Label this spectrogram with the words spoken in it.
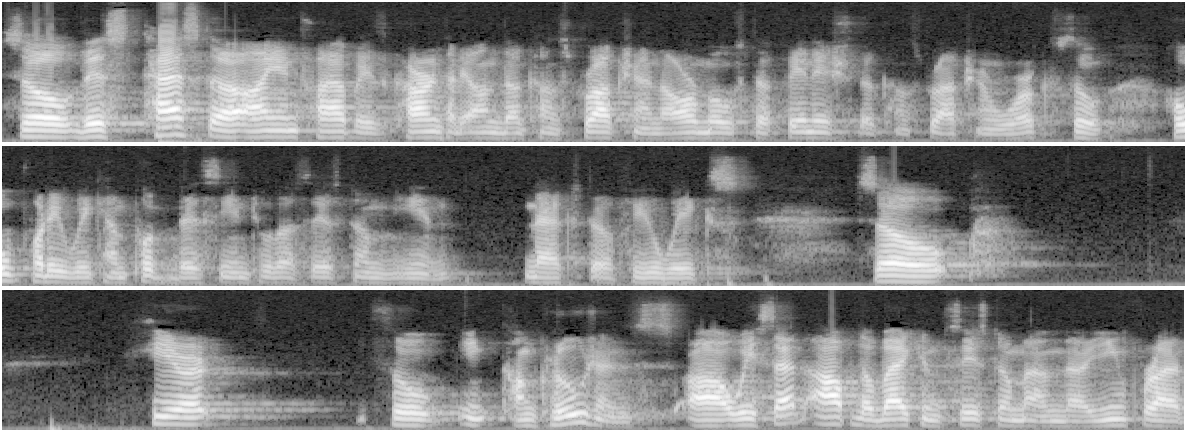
So this test uh, ion trap is currently under construction almost finished the construction work. So hopefully we can put this into the system in next few weeks. So here, so in conclusions, uh, we set up the vacuum system and the infrared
